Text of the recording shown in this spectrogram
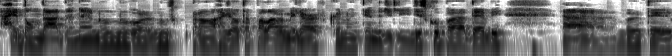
arredondada, né? Não, não, não, pra não arranjar outra palavra melhor, porque eu não entendo de linha. Desculpa, Deb, ah, não ter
